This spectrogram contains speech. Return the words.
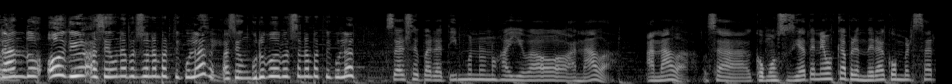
generando odio hacia una persona en particular, Sí. hacia un grupo de personas en particular. O sea, el separatismo no nos ha llevado a nada, a nada. O sea, como sociedad tenemos que aprender a conversar,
